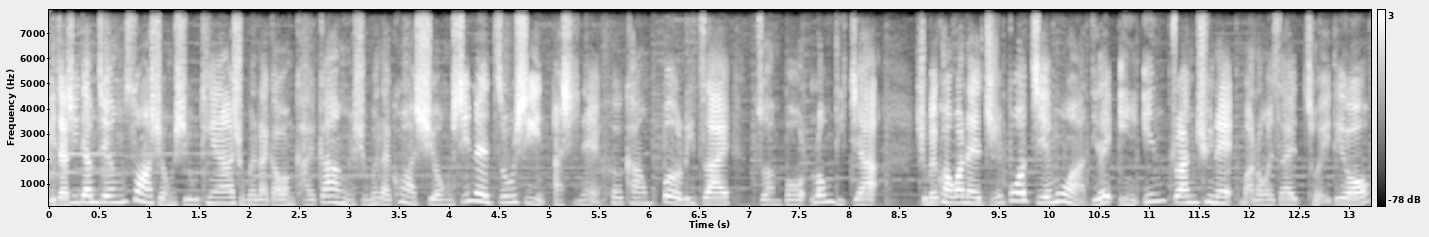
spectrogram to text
二十四点钟线上收听，想要来甲阮开讲，想要来看上新的资讯，还是呢好康报你知，全部拢伫遮。想要看阮的直播节目啊，伫咧影音专区呢，嘛拢会使找到哦。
